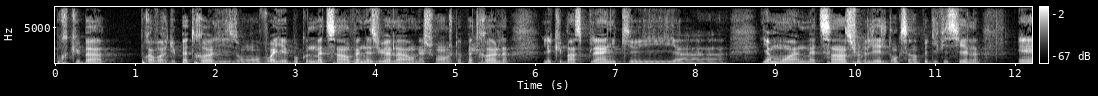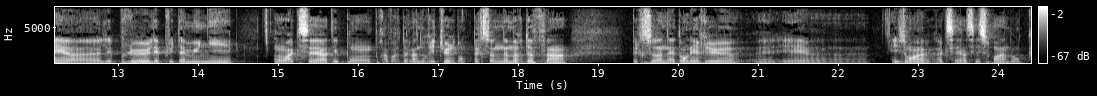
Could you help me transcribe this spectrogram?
pour Cuba, pour avoir du pétrole, ils ont envoyé beaucoup de médecins au Venezuela en échange de pétrole. Les Cubains se plaignent qu'il y, a, moins de médecins sur l'île, donc c'est un peu difficile. Et euh, les plus démunis ont accès à des bons pour avoir de la nourriture. Donc personne ne meurt de faim, personne n'est dans les rues et, euh, et ils ont accès à ces soins. Donc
